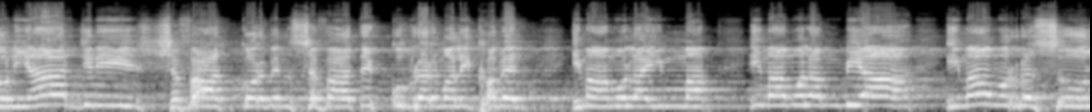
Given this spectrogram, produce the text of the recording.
দুনিয়ার যিনি শেফাত করবেন, শেফাতে কুবরার মালিক হবেন, ইমামুল আইম্মা, ইমামুল আম্বিয়া, ইমামুর রসুল,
